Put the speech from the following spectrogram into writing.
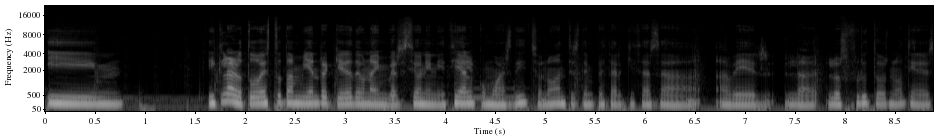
Y, claro, todo esto también requiere de una inversión inicial, como has dicho, ¿no? Antes de empezar quizás a, ver los frutos, ¿no? Tienes,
